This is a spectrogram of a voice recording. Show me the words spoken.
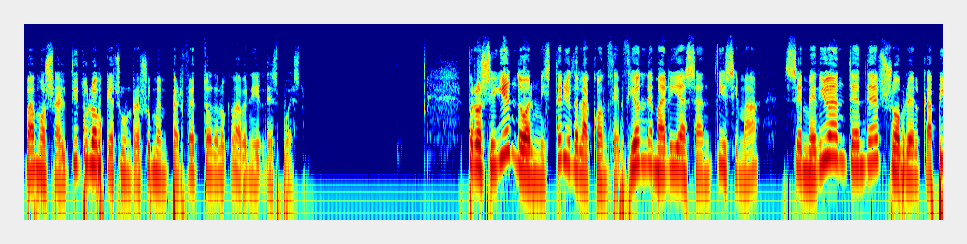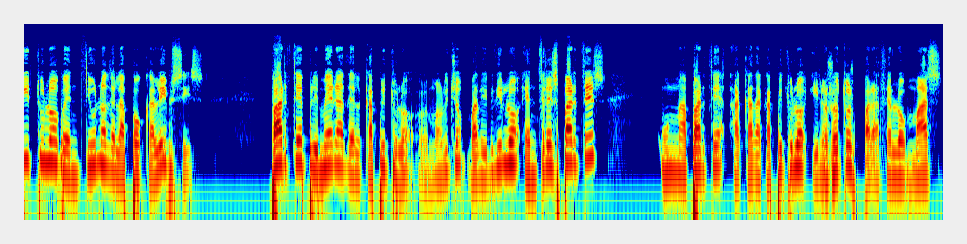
vamos al título, que es un resumen perfecto de lo que va a venir después. Prosiguiendo el misterio de la concepción de María Santísima, se me dio a entender sobre el capítulo 21 del Apocalipsis. Parte primera del capítulo, hemos dicho, va a dividirlo en tres partes, una parte a cada capítulo y nosotros para hacerlo más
